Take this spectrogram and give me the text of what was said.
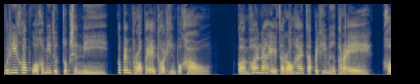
ว่าที่ครอบครัวเขามีจุดจบเช่นนี้ ก็เป็นเพราะพระเอกทอดทิ้งพวกเขา ก่อนพ่อนางเอกจะร้องไห้จับไปที่มือพระเอก ขอ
